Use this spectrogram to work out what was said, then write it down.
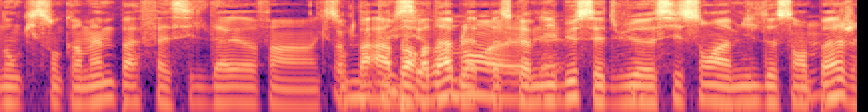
donc qui sont quand même pas faciles enfin qui sont pas Omnibus, abordables vraiment, parce euh, qu'omnibus c'est du euh, 600 à 1200 Mhm. pages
